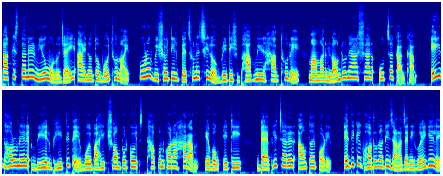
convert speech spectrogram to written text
পাকিস্তানের নিয়ম অনুযায়ী আইনত বৈধ নয়। পুরো বিষয়টির পেছনে ছিল ব্রিটিশ ভাগ্নির হাত ধরে মামার লন্ডনে আসার উচ্চাকাঙ্ক্ষা। এই ধরনের বিয়ের ভিত্তিতে বৈবাহিক সম্পর্ক স্থাপন করা হারাম এবং এটি ব্যভিচারের আওতায় পড়ে। এদিকে ঘটনাটি জানাজানি হয়ে গেলে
